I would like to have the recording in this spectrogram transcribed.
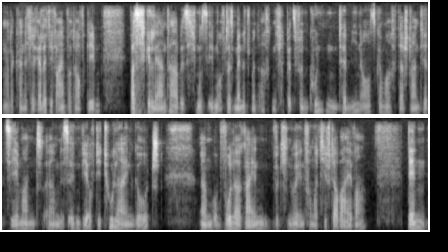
Ja, da kann ich relativ einfach drauf geben. Was ich gelernt habe, ist, ich muss eben auf das Management achten. Ich habe jetzt für einen Kunden einen Termin ausgemacht, da stand jetzt jemand, ähm, ist irgendwie auf die Toolline gerutscht, ähm, obwohl er rein wirklich nur informativ dabei war. Denn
